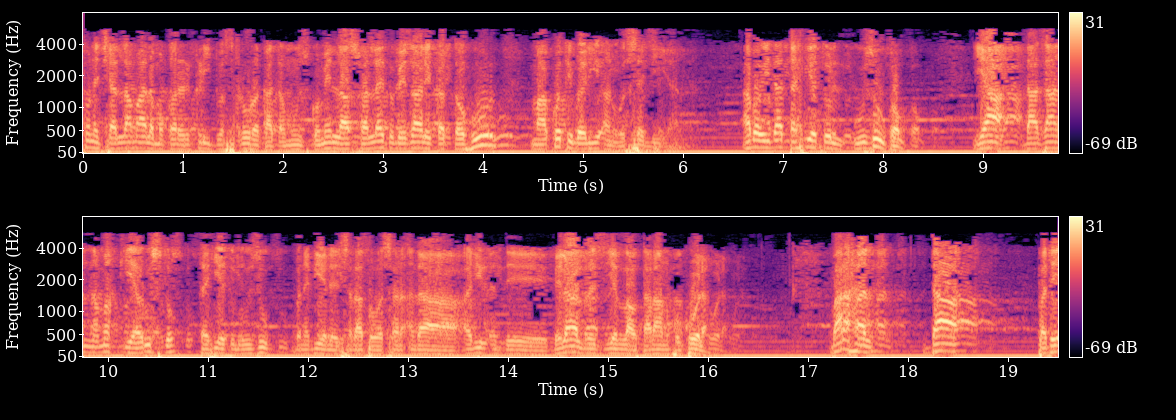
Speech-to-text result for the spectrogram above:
سونه چې الله مال مقرر کړی دوه سلو رکعات موږ کوم الله صلیت بذالک الطهور ما کتب لی ان وصلی ابا اذا تحیت الوضو کو یا دا ځان نمک یا رستو تحیت الوضو نبی علیہ الصلوۃ والسلام دا علی بلال رضی الله تعالی عنہ کولا برحال دا پدې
